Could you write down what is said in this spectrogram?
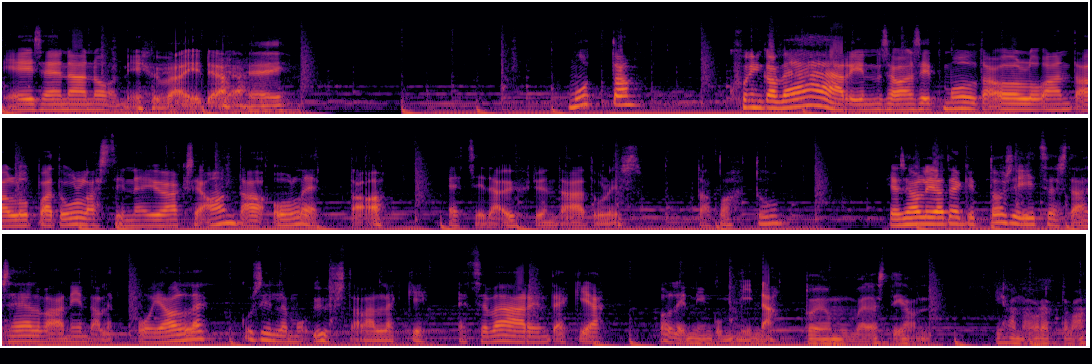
niin ei se enää ole niin hyvä idea. Ei. Mutta kuinka väärin se on sit multa ollut antaa lupa tulla sinne yöksi ja antaa olettaa, että sitä yhdyntää tulisi tapahtuu. Ja se oli jotenkin tosi itsestään selvää niin tälle pojalle kuin sille mun ystävällekin, että se väärintekijä oli niin kuin minä. Toi on mun mielestä ihan, ihan naurettavaa.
